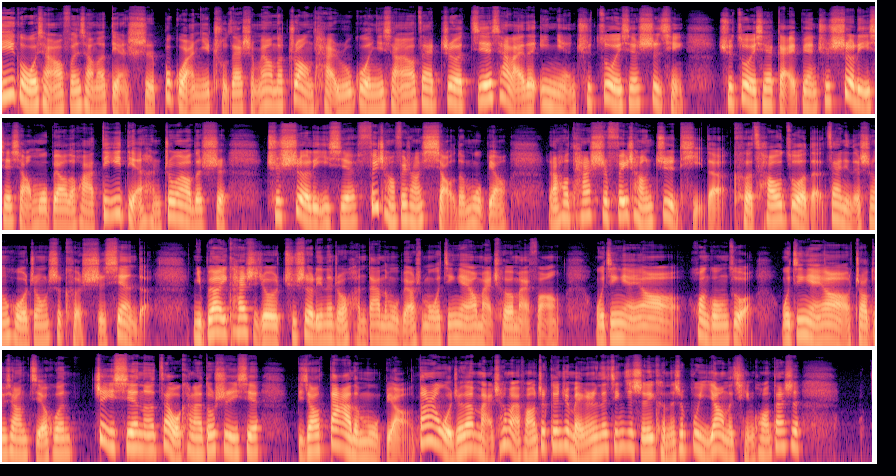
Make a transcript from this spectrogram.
第一个我想要分享的点是，不管你处在什么样的状态，如果你想要在这接下来的一年去做一些事情，去做一些改变，去设立一些小目标的话，第一点很重要的是去设立一些非常非常小的目标，然后它是非常具体的、可操作的，在你的生活中是可实现的。你不要一开始就去设立那种很大的目标，什么我今年要买车买房，我今年要换工作，我今年要找对象结婚，这些呢，在我看来都是一些。比较大的目标，当然，我觉得买车买房，这根据每个人的经济实力可能是不一样的情况，但是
